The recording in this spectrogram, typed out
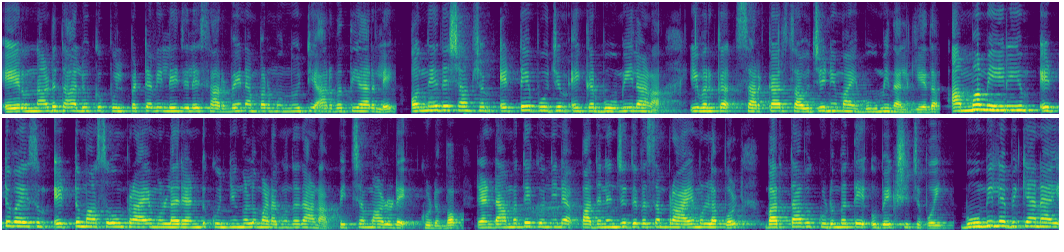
ഏറനാട് താലൂക്ക് പുൽപ്പറ്റ വില്ലേജിലെ സർവേ നമ്പർ മുന്നൂറ്റി അറുപത്തിയാറിലെ ഒന്നേ ദശാംശം എട്ട് പൂജ്യം ഏക്കർ ഭൂമിയിലാണ് ഇവർക്ക് സർക്കാർ സൗജന്യമായി ഭൂമി നൽകിയത്. അമ്മ മേരിയും എട്ട് വയസ്സും എട്ട് മാസവും പ്രായമുള്ള രണ്ട് കുഞ്ഞുങ്ങളും അടങ്ങുന്നതാണ് പിച്ചമ്മാളുടെ കുടുംബം. രണ്ടാമത്തെ കുഞ്ഞിന് പതിനഞ്ച് ദിവസം പ്രായമുള്ളപ്പോൾ ഭർത്താവ് കുടുംബത്തെ ഉപേക്ഷിച്ചു പോയി. ഭൂമി ലഭിക്കാനായി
